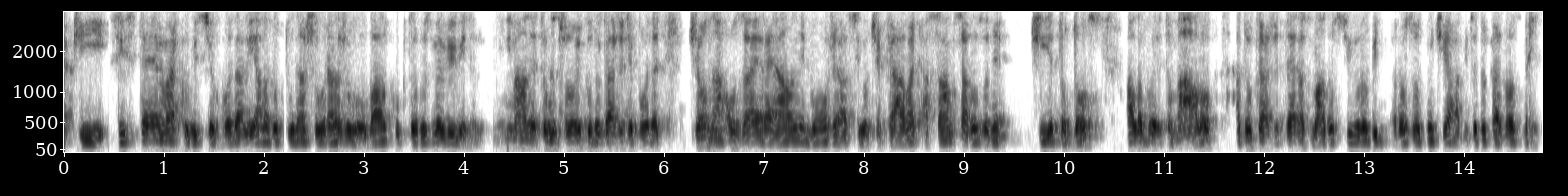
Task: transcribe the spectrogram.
nejaký systém, ako by ste povedali, alebo tú našu oranžovú válku, ktorú sme vyvinuli. Minimálne tomu človeku dokážete povedať, čo naozaj reálne môže asi očakávať a sám sa rozhodne, či je to dosť alebo je to málo a dokáže teraz mladosti urobiť rozhodnutia, aby to dokázal zmeniť.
